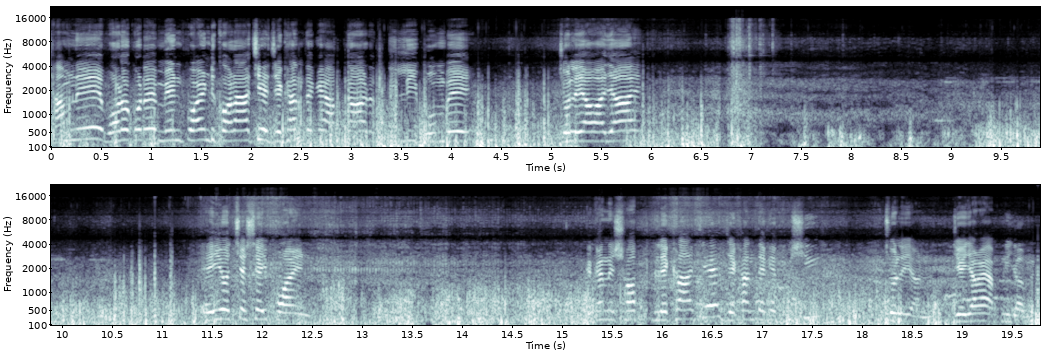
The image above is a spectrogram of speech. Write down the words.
সামনে বড় করে মেন পয়েন্ট করা আছে যেখান থেকে আপনার দিল্লি বোম্বে চলে যাওয়া যায় এই হচ্ছে সেই পয়েন্ট এখানে সব লেখা আছে যেখান থেকে খুশি চলে যান যে জায়গায় আপনি যাবেন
